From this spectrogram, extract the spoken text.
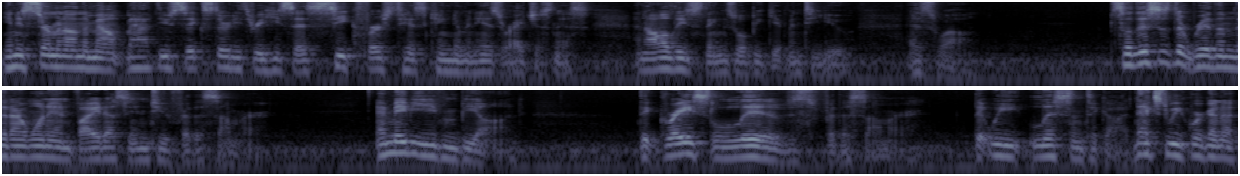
In his Sermon on the Mount, Matthew 6:33, he says, "Seek first his kingdom and his righteousness, and all these things will be given to you as well." So, this is the rhythm that I want to invite us into for the summer, and maybe even beyond. That grace lives for the summer, that we listen to God. Next week, we're going to.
